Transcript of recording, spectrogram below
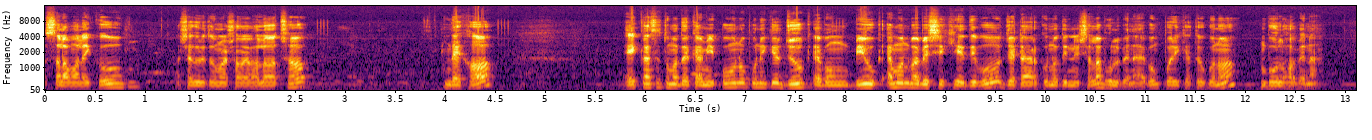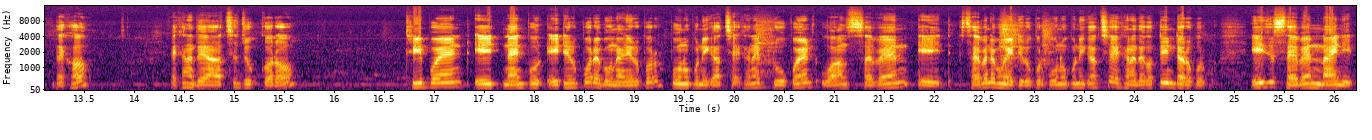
আসসালামু আলাইকুম। আশা করি তোমরা সবাই ভালো আছো। দেখো, এই ক্লাসে তোমাদেরকে আমি পৌনপুনিকের যুগ এবং বিয়োগ এমনভাবে শিখিয়ে দেব যেটা আর কোনো দিন ইনশাল্লাহ ভুলবে না এবং পরীক্ষাতেও কোনো ভুল হবে না। দেখো, এখানে দেয়া আছে যোগ করো। থ্রি পয়েন্ট এইট নাইন এইটের উপর এবং নাইনের উপর পৌনপুনিক আছে। এখানে two point one seven eight seven এবং এইটের উপর পৌনপুনিক আছে। এখানে দেখো তিনটার উপর, এই যে সেভেন নাইন এইট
